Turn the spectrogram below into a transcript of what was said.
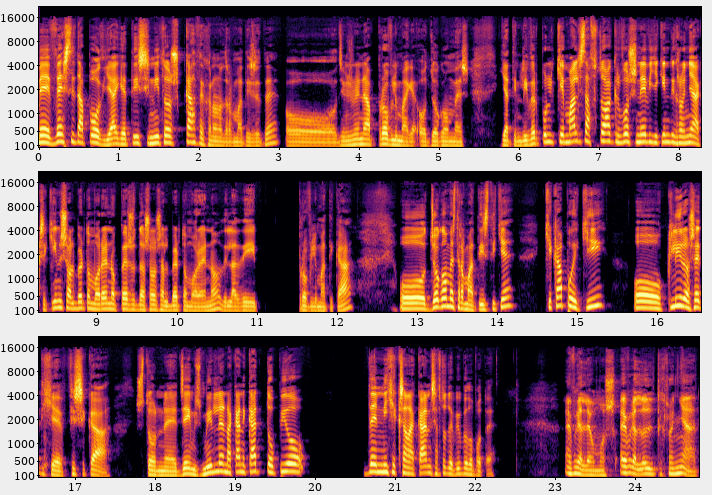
με ευαίσθητα πόδια, γιατί συνήθως κάθε χρόνο τραυματίζεται. Ο James είναι ένα πρόβλημα ο Τζο Γκόμες για την Λίβερπουλ και μάλιστα αυτό ακριβώς συνέβη και εκείνη τη χρονιά. Ξεκίνησε ο Αλμπέρτο Μορένο παίζοντας ως Αλμπέρτο Μορένο, δηλαδή προβληματικά. Ο Τζο Γκόμες τραυματίστηκε και κάπου εκεί ο κλήρος έτυχε φυσικά στον ε, James Milner να κάνει κάτι το οποίο δεν είχε ξανακάνει σε αυτό το επίπεδο ποτέ. Έβγαλε όμως, έβγαλε όλη τη χρονιά.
